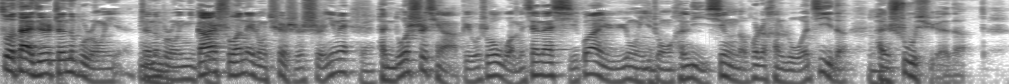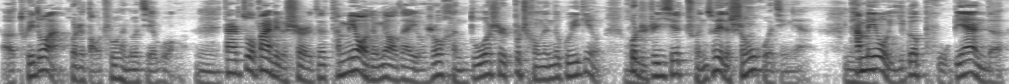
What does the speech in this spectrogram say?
做菜其实真的不容易，真的不容易。你刚才说的那种确实是因为很多事情啊，比如说我们现在习惯于用一种很理性的或者很逻辑的、很数学的。呃，推断或者导出很多结果。嘛。嗯，但是做饭这个事儿，就它妙就妙在有时候很多是不成文的规定，或者是一些纯粹的生活经验，它没有一个普遍的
